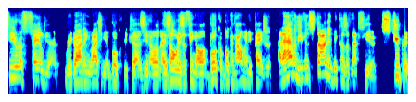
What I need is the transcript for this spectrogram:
fear of failure regarding writing a book because you know there's always a thing, oh, a book, a book, and how many pages, and I haven't even started because of that fear. Stupid.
